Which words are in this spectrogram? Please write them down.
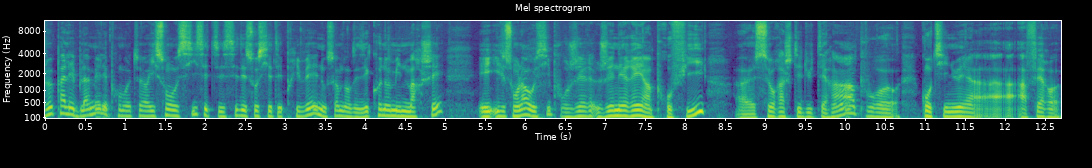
veux pas les blâmer, les promoteurs, ils sont aussi, c'est des sociétés privées, nous sommes dans des économies de marché, et ils sont là aussi pour gé- générer un profit, euh, se racheter du terrain, pour euh, continuer à, faire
